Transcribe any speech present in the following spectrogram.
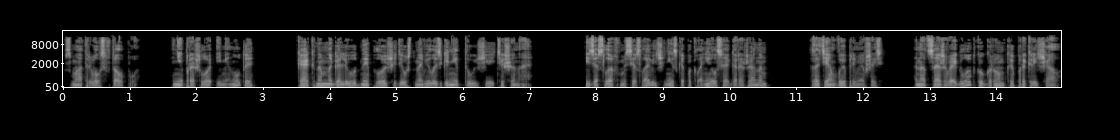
всматривался в толпу. Не прошло и минуты, как на многолюдной площади установилась гнетущая тишина. Изяслав Мстиславич низко поклонился горожанам, затем, выпрямившись, надсаживая глотку, громко прокричал.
